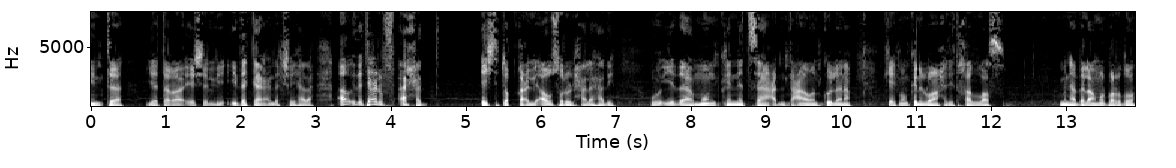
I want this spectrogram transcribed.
أنت يا ترى إيش اللي إذا كان عندك شيء هذا؟ أو إذا تعرف أحد إيش تتوقع اللي اوصلوا للحاله هذه؟ وإذا ممكن نتساعد نتعاون كلنا كيف ممكن الواحد يتخلص من هذا الأمر؟ برضو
